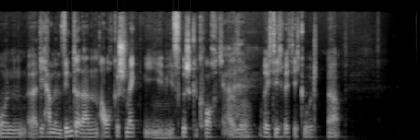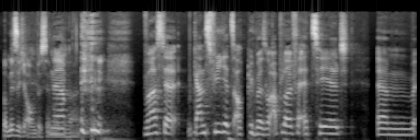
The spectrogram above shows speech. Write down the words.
Und äh, die haben im Winter dann auch geschmeckt wie, wie frisch gekocht. Geil. Also richtig, richtig gut. Ja. Vermisse ich auch ein bisschen, ja. muss ich sagen. Du hast ja ganz viel jetzt auch über so Abläufe erzählt, ähm,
